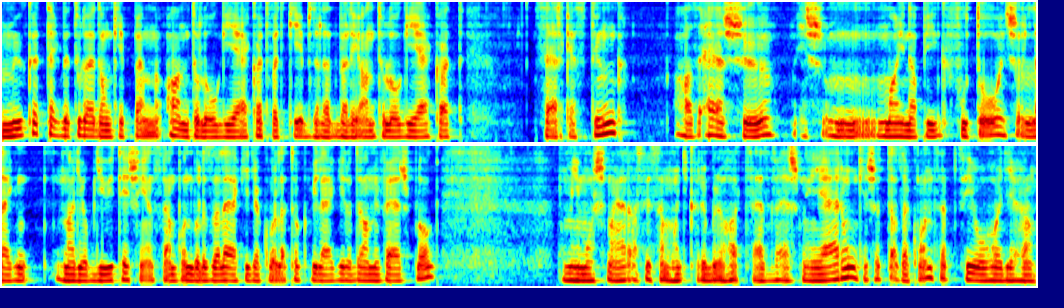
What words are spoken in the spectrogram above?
működtek, de tulajdonképpen antológiákat, vagy képzeletbeli antológiákat szerkeztünk. Az első, és mai napig futó, és a legnagyobb gyűjtés ilyen szempontból az a lelki gyakorlatok világirodalmi versblog, mi most már azt hiszem, hogy körülbelül 600 versnél járunk, és ott az a koncepció, hogy a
